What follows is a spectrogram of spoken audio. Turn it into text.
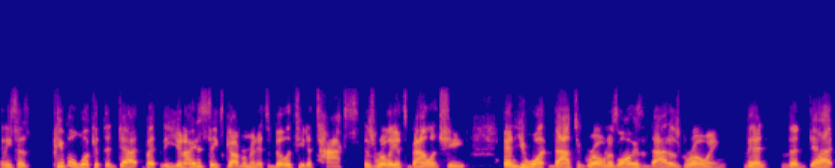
And he says, people look at the debt, but the United States government, its ability to tax is really its balance sheet. And you want that to grow. And as long as that is growing, then the debt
